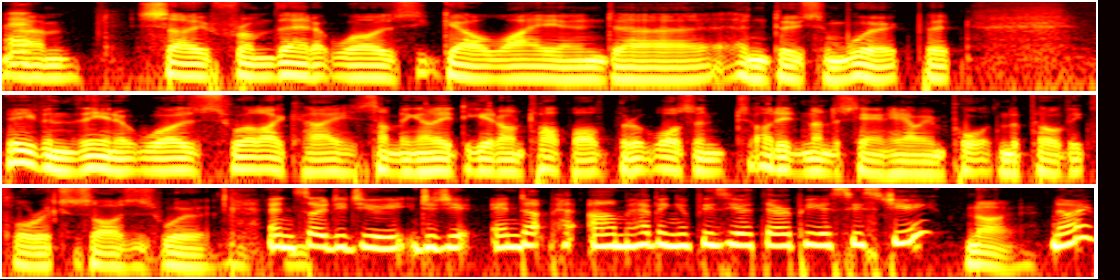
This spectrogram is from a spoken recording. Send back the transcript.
Yeah. Um, so from that, it was go away and uh, and do some work. But even then, it was well, okay, something I need to get on top of. But it wasn't. I didn't understand how important the pelvic floor exercises were. and so, did you did you end up um, having a physiotherapy assist you? No, No.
